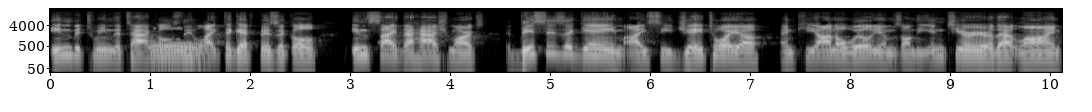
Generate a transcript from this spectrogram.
in between the tackles, they like to get physical inside the hash marks. This is a game I see Jay Toia and Keanu Williams on the interior of that line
